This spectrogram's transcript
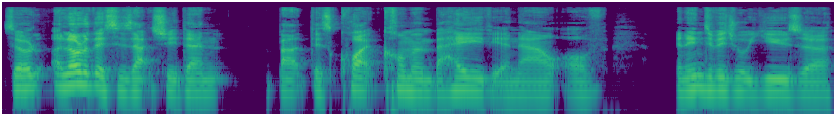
So a lot of this is actually then about this quite common behavior now of an individual user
